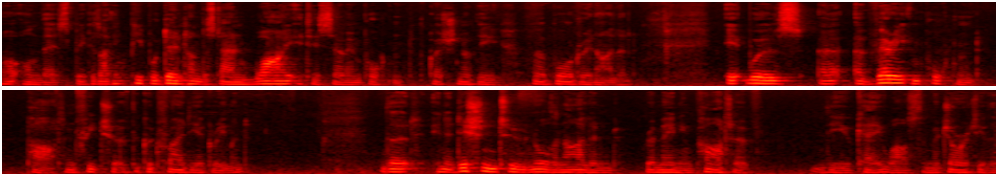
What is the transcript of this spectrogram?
on, this because I think people don't understand why it is so important, the question of the uh, border in Ireland. It was uh, a very important part and feature of the Good Friday Agreement that in addition to Northern Ireland remaining part of the UK, whilst the majority of the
